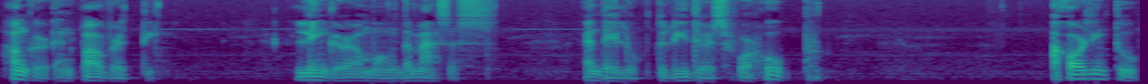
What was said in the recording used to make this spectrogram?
hunger and poverty linger among the masses, and they look to leaders for hope. According to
